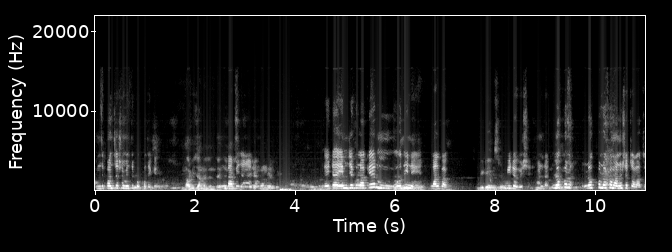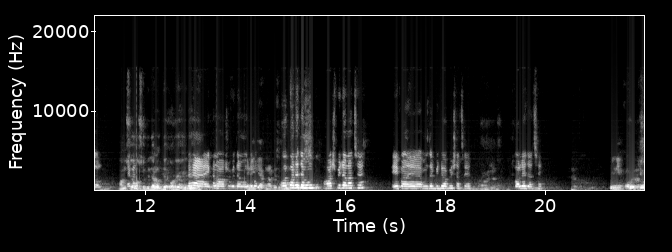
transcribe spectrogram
আমাদের পঞ্চায়েত সমিতির পক্ষ থেকে। দাবি জানালেন তাই দাবি জানালাম। এটা এমজে ব্লকের অধীনে লালবাগ। BDO office rail. অফিসে আন্ডার লক্ষ লক্ষ লক্ষ মানুষের চলাচল। মানুষের অসুবিধার মধ্যে পড়ে হ্যাঁ এখানে অসুবিধার মধ্যে এখানে কি আপনার কাছে ওই পারে যেমন হসপিটাল আছে এই পারে আমাদের বিডিও অফিস আছে কলেজ আছে। ইনি কেউ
